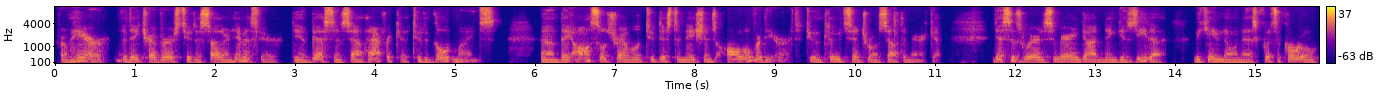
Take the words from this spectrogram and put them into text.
From here, they traversed to the southern hemisphere, the abyss in South Africa, to the gold mines. Um, they also traveled to destinations all over the earth, to include Central and South America. This is where the Sumerian god Ningishzida became known as Quetzalcoatl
